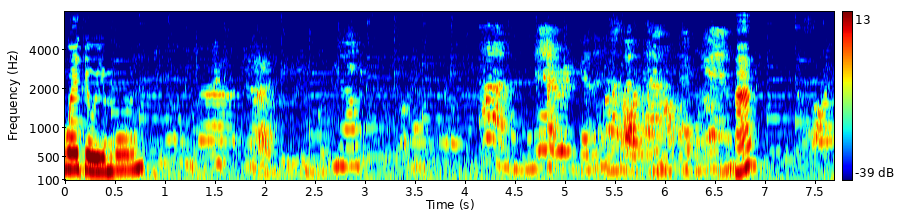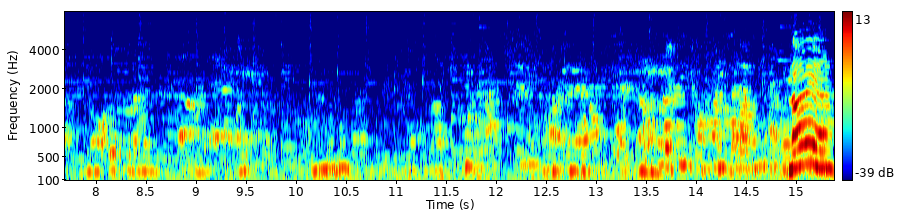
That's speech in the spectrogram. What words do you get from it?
Quay cô que chùi giùm cô đi. Hả? nói à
